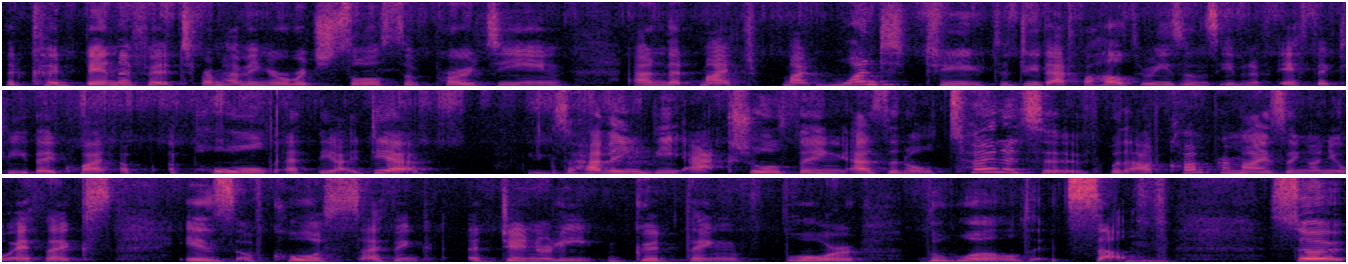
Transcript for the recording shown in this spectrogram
that could benefit from having a rich source of protein and that might might want to to do that for health reasons, even if ethically they're quite appalled at the idea. So having the actual thing as an alternative without compromising on your ethics is, of course, I think a generally good thing for the world itself. Mm. So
